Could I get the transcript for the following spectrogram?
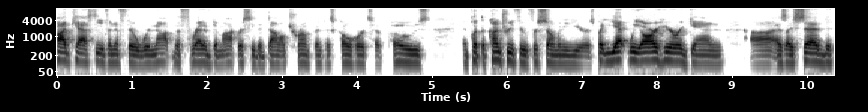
podcast even if there were not the threat of democracy that Donald Trump and his cohorts have posed and put the country through for so many years. But yet we are here again. Uh, as I said,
